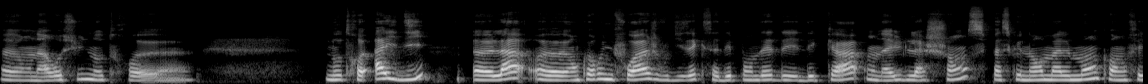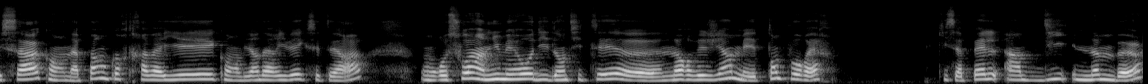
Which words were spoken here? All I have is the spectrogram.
on a reçu notre notre ID euh, là, euh, encore une fois, je vous disais que ça dépendait des, cas. On a eu de la chance parce que normalement, quand on fait ça, quand on n'a pas encore travaillé, quand on vient d'arriver, etc., on reçoit un numéro d'identité euh, norvégien mais temporaire qui s'appelle un D-number,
